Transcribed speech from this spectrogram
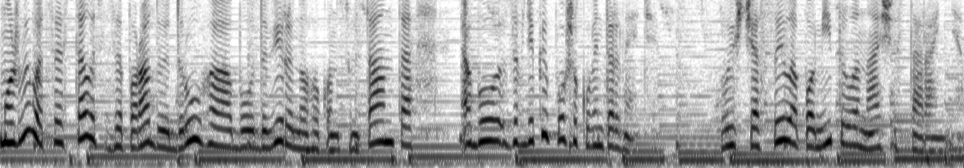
Можливо, це сталося за порадою друга або довіреного консультанта, або завдяки пошуку в інтернеті. Вища сила помітила наші старання.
